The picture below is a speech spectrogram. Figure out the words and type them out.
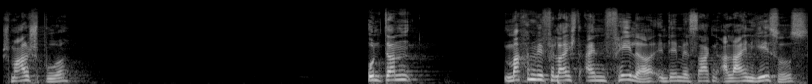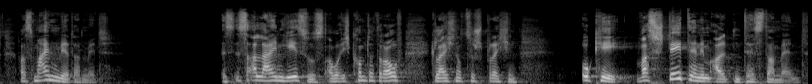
Schmalspur. Und dann machen wir vielleicht einen Fehler, indem wir sagen, allein Jesus. Was meinen wir damit? Es ist allein Jesus, aber ich komme darauf gleich noch zu sprechen. Okay, was steht denn im Alten Testament?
